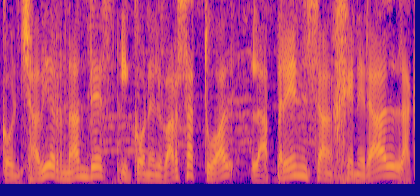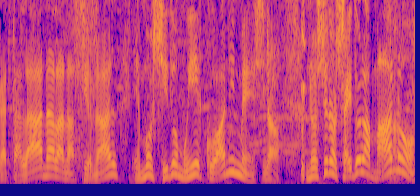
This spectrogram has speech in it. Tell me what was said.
Con Xavi Hernández y con el Barça actual, la prensa en general, la catalana, la nacional, hemos sido muy ecuánimes. No, no se nos ha ido la mano.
